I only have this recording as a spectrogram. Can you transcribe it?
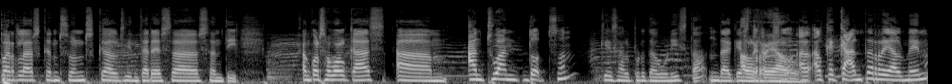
per les cançons que els interessa sentir. En qualsevol cas, um, Antoine Dodson, que és el protagonista d'aquesta cançó, el, el que canta realment,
